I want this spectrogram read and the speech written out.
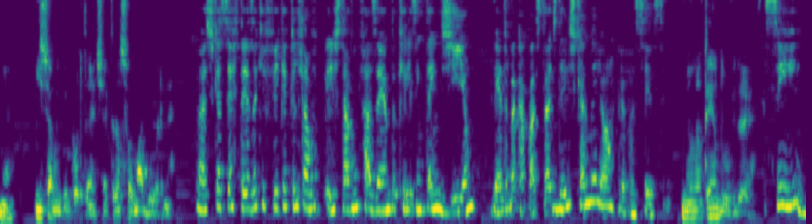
né? Isso é muito importante, é transformador, né? Eu acho que a certeza que fica é que eles estavam fazendo o que eles entendiam dentro da capacidade deles que era o melhor para você, assim. Não, não tenho dúvida. Sim,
